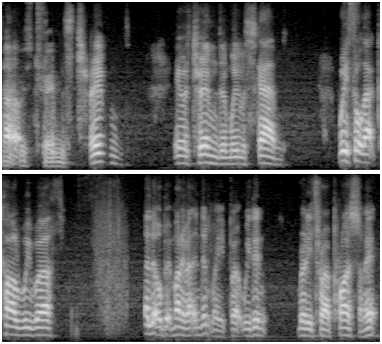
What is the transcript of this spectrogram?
That out was it trimmed. was trimmed. It was trimmed, and we were scammed. We thought that card would be worth a little bit of money back then, didn't we? But we didn't really throw a price on it.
